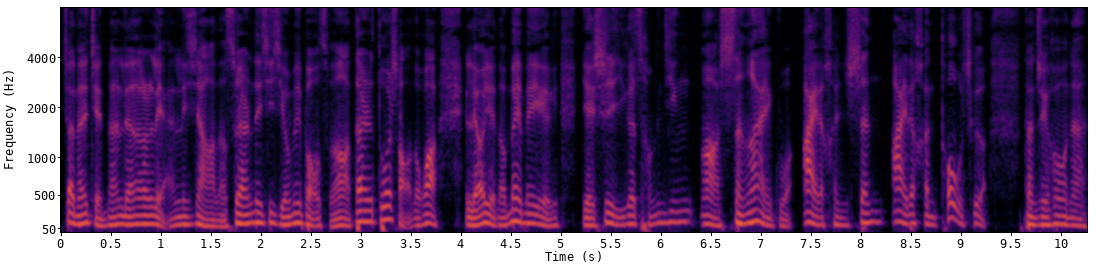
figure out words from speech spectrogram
站台简单聊聊连了一下子，虽然那期节目没保存啊，但是多少的话了解到妹妹也也是一个曾经啊深爱过，爱的很深，爱的很透彻，但最后呢？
